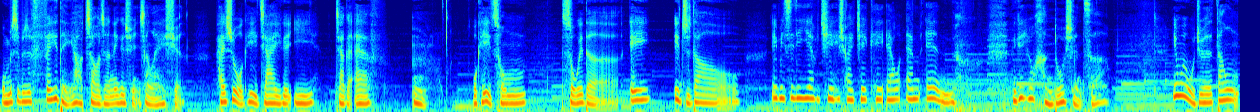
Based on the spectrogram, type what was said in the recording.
我们是不是非得要照着那个选项来选？还是我可以加一个 E，加个 F，嗯，我可以从所谓的 A 一直到 A、B、C、D、E、F、G、H、I、J、K、L、M、N，你可以有很多选择。因为我觉得，当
